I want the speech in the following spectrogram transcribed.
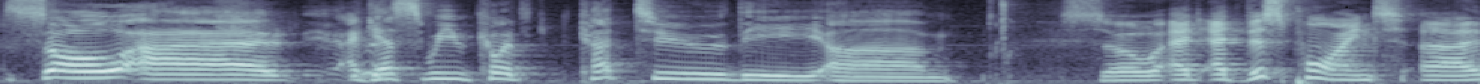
so, uh, I guess we could cut to the. Um, so at, at this point, uh,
